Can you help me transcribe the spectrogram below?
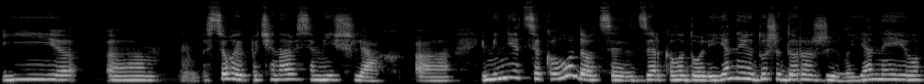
і е, з цього і починався мій шлях. А, і мені ця колода, оце дзеркало долі, я нею дуже дорожила. Я нею,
